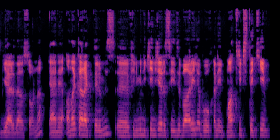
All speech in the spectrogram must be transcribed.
yerden sonra. Yani ana karakterimiz e, filmin ikinci yarısı itibariyle bu hani Matrix'teki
